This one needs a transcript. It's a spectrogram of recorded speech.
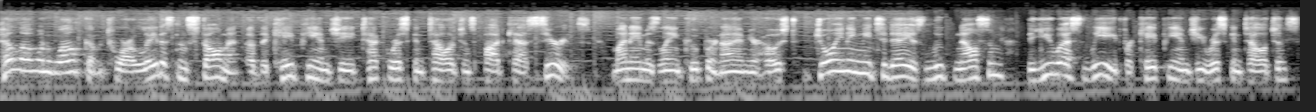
Hello and welcome to our latest installment of the KPMG Tech Risk Intelligence podcast series. My name is Lane Cooper and I am your host. Joining me today is Luke Nelson, the U.S. lead for KPMG Risk Intelligence.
